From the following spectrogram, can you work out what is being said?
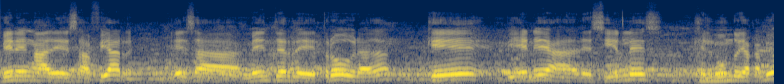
vienen a desafiar esa mente retrógrada que viene a decirles que el mundo ya cambió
